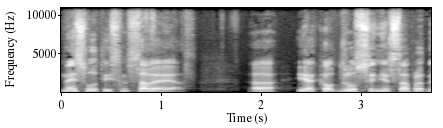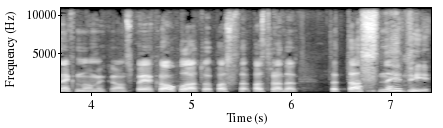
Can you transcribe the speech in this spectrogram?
nesūtīsim savējās. Uh, ja kaut drusciņi ir sapratni ekonomikā un spēja kalkulātoru pastrā- pastrādāt, tad tas nebija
